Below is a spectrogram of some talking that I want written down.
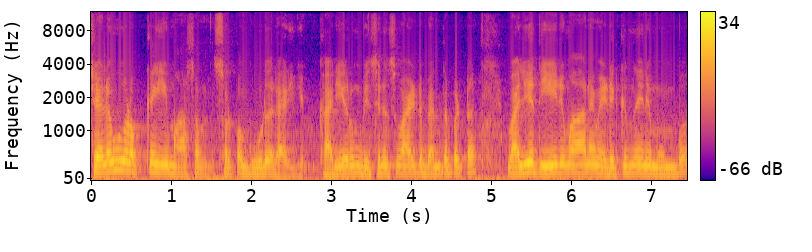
ചെലവുകളൊക്കെ ഈ മാസം സ്വല്പം കൂടുതലായിരിക്കും. കരിയറും ബിസിനസ്സുമായിട്ട് ബന്ധപ്പെട്ട് വലിയ തീരുമാനം എടുക്കുന്നതിന് മുമ്പ്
